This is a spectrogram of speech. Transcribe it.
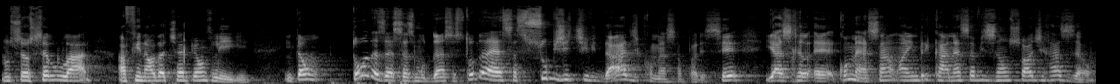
no seu celular a final da Champions League. Então, todas essas mudanças, toda essa subjetividade começa a aparecer e as, é, começa a imbricar nessa visão só de razão.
